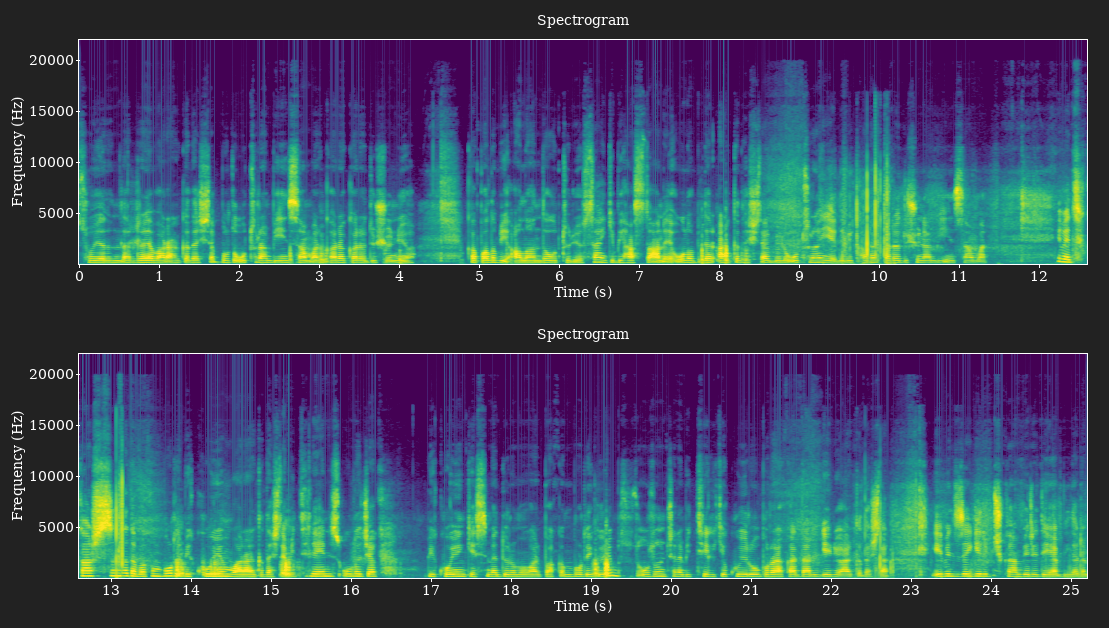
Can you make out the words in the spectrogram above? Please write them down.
soyadında R var arkadaşlar. Burada oturan bir insan var. Kara kara düşünüyor. Kapalı bir alanda oturuyor. Sanki bir hastane olabilir arkadaşlar. Böyle oturan yerde bir kara kara düşünen bir insan var. Evet karşısında da bakın burada bir koyun var arkadaşlar. Bir dileğiniz olacak bir koyun kesme durumu var. Bakın burada görüyor musunuz? Uzun çene bir tilki kuyruğu buraya kadar geliyor arkadaşlar. Evinize girip çıkan biri diyebilirim.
